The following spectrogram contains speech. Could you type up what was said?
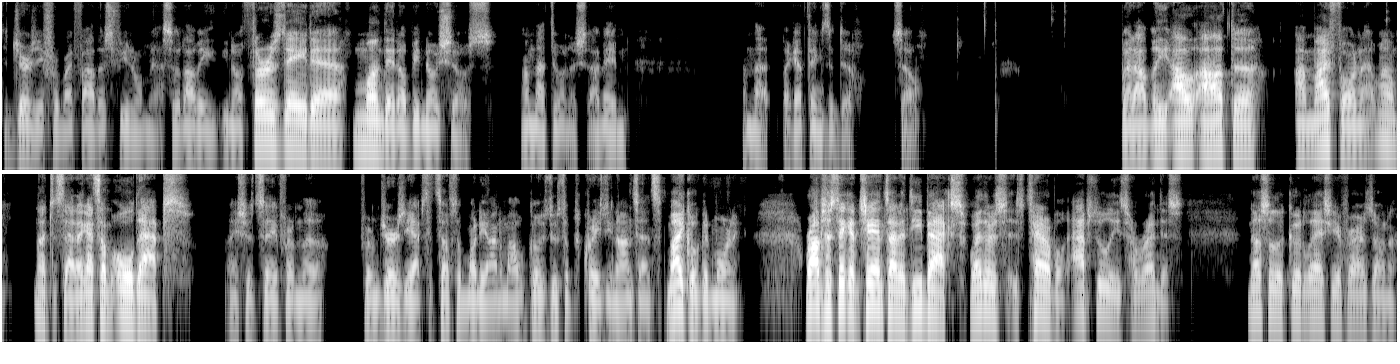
to Jersey for my father's funeral mass. So it'll be, you know, Thursday to Monday. There'll be no shows. I'm not doing this. I mean, I'm not. I got things to do. So, but I'll be. I'll. I'll have to on my phone. Well, not just that. I got some old apps I should say, from the from Jersey apps that stuff some money on them. I'll go do some crazy nonsense. Michael, good morning. Rob's just taking a chance on the D backs. Weather is terrible. Absolutely, it's horrendous. Nelson looked good last year for Arizona.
